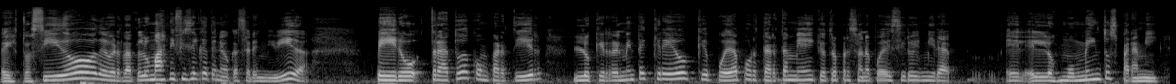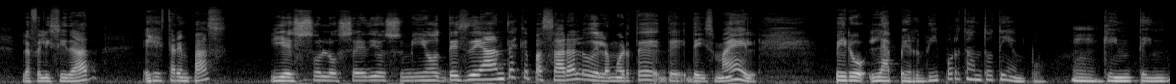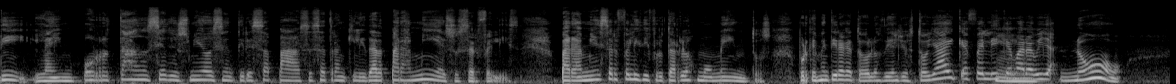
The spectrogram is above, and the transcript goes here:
Esto ha sido de verdad lo más difícil que he tenido que hacer en mi vida. Pero trato de compartir lo que realmente creo que puede aportar también y que otra persona puede decir, oye, mira, el- el- los momentos para mí, la felicidad es estar en paz. Y eso lo sé, Dios mío, desde antes que pasara lo de la muerte de, de Ismael. Pero la perdí por tanto tiempo Mm. que entendí la importancia, Dios mío, de sentir esa paz, esa tranquilidad. Para mí eso es ser feliz. Para mí es ser feliz, disfrutar los momentos. Porque es mentira que todos los días yo estoy, ay, qué feliz, qué maravilla. No.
